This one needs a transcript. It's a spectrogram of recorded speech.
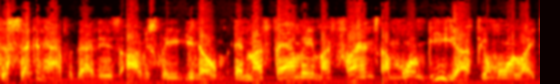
the second half of that is obviously, you know, in my family, my friends, I'm more me. I feel more like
